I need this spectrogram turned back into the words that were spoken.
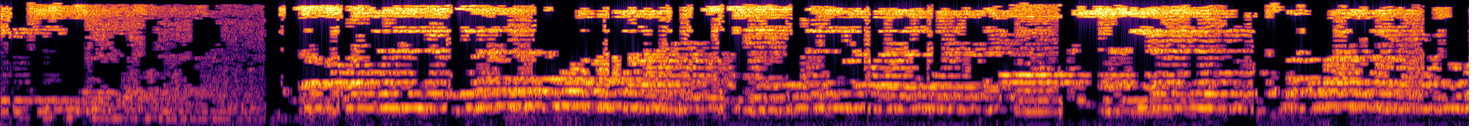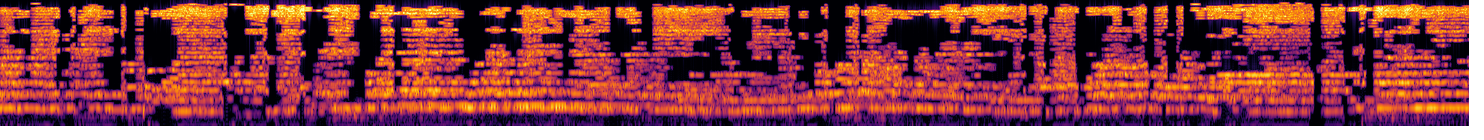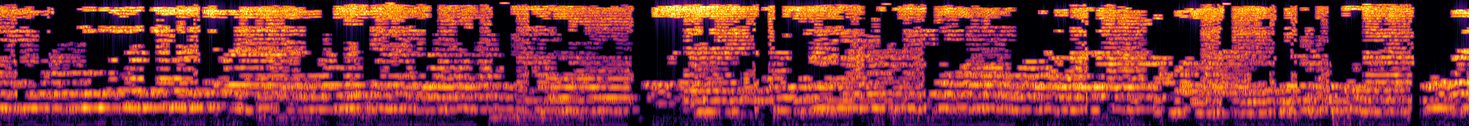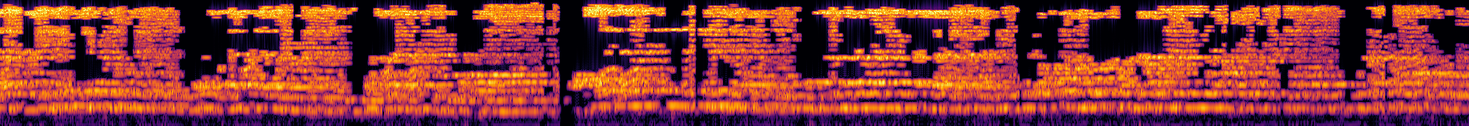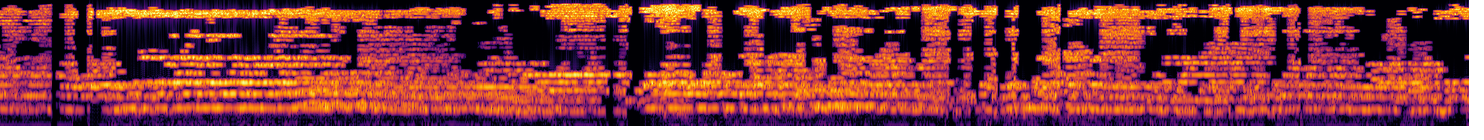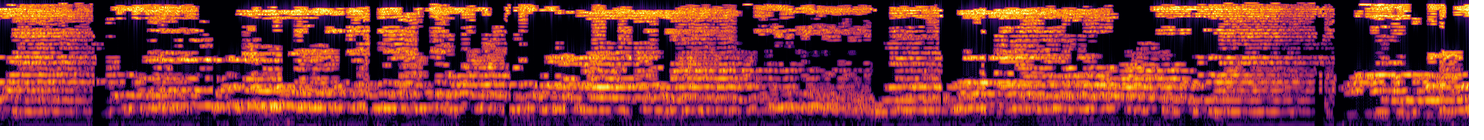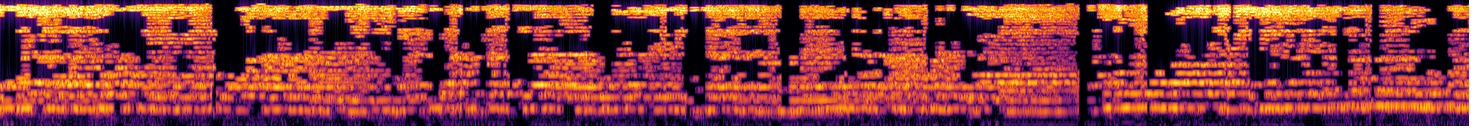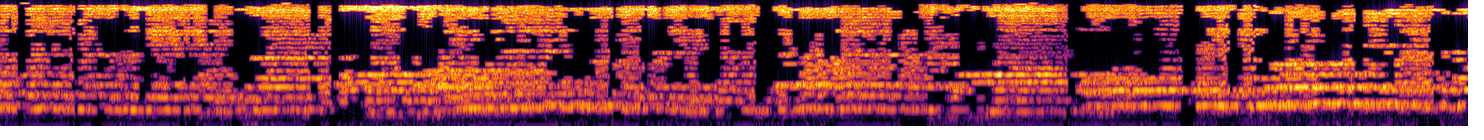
تَبْرًا الَّذِينَ إِنَّهُ كَانَ غَفُورًا رَّحِيمًا قَالُوا أَإِذَا سَمِعْنَا قُرْآنًا عَجَبًا انظُرْ كَيْفَ ضَرَبُوا الْأَمْثَالَ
